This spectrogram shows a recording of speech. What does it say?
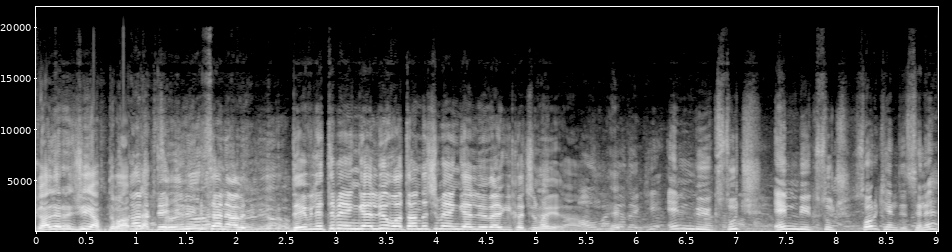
Galerici yaptım abi. Bir dakika de- söylüyorum. bir saniye abi. söylüyorum. Devleti mi engelliyor, vatandaşı mı engelliyor vergi kaçırmayı? Almanya'daki en büyük suç, en büyük suç. Sor kendisine.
